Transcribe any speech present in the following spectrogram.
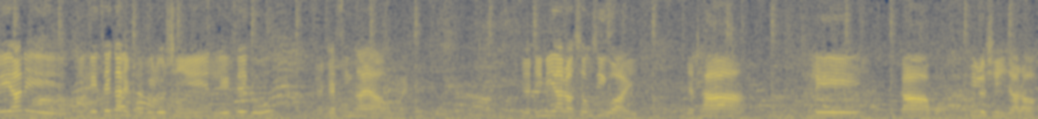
လေကနေဒီလေစိတ်ကနေထွက်ပြီးလို့ရှိရင်လေစိတ်ကိုတက်စီ900အောင်ပဲဒီနေ့ကတော့စုံစီသွားပြီယထာလေကားပေါ့ပြီးလို့ရှိရင်ကြတော့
